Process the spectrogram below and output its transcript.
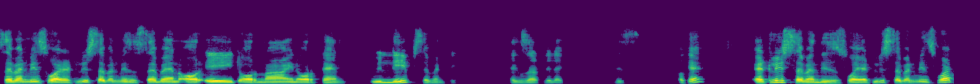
7 means what? At least 7 means 7 or 8 or 9 or 10 will leave 70. Exactly like this. Okay. At least 7. This is why. At least 7 means what?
